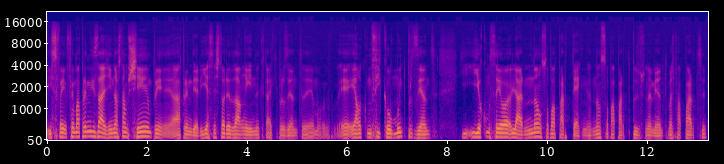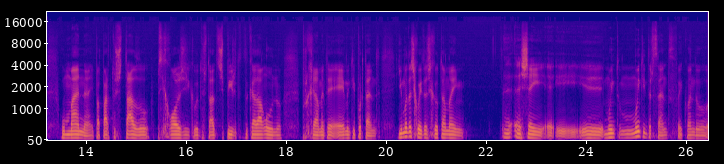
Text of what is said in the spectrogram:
isso foi, foi uma aprendizagem e nós estamos sempre a aprender. E essa história da Aline, que está aqui presente, é, é, é algo que me ficou muito presente e, e, eu comecei a olhar não só para a parte técnica, não só para a parte de posicionamento, mas para a parte humana e para a parte do estado psicológico, do estado de espírito de cada aluno, porque realmente é, é muito importante. E uma das coisas que eu também eh, achei eh, eh, muito, muito interessante foi quando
